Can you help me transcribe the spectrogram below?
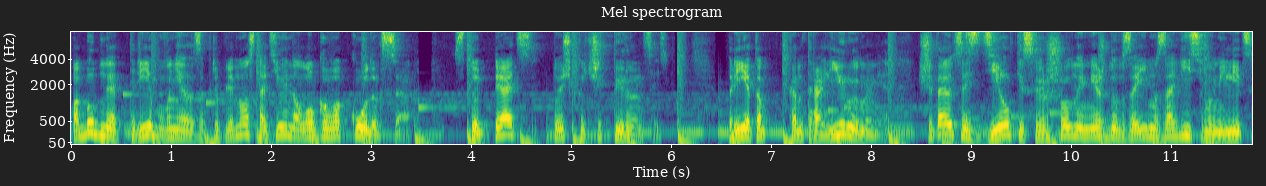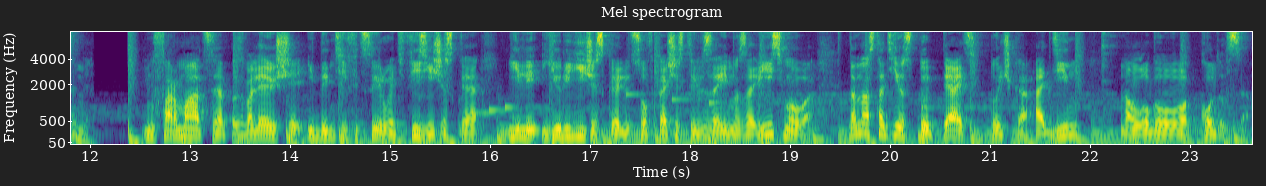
Подобное требование закреплено статьей налогового кодекса 105.14. При этом контролируемыми считаются сделки, совершенные между взаимозависимыми лицами, Информация, позволяющая идентифицировать физическое или юридическое лицо в качестве взаимозависимого, дана в статье 105.1 Налогового кодекса.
